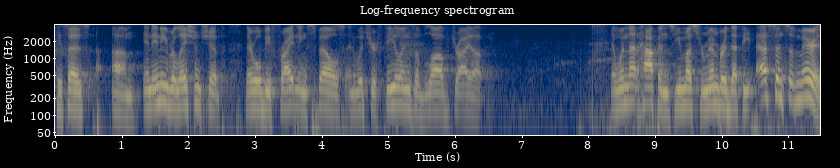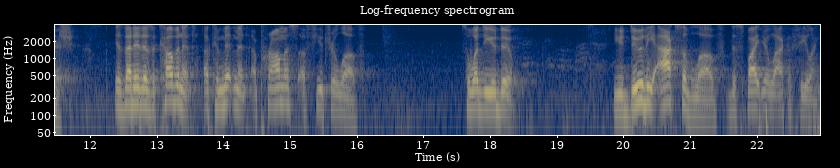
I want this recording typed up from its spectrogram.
He says, um, In any relationship, there will be frightening spells in which your feelings of love dry up. And when that happens, you must remember that the essence of marriage is that it is a covenant, a commitment, a promise of future love. So, what do you do? You do the acts of love despite your lack of feeling.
